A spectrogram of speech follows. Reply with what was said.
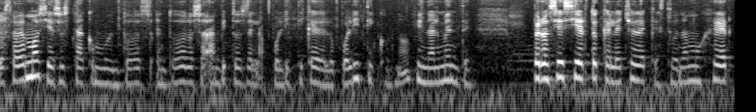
lo sabemos y eso está como en todos en todos los ámbitos de la política y de lo político, ¿no? Finalmente. Pero sí es cierto que el hecho de que esté una mujer,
